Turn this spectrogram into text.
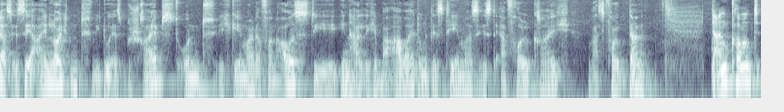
Das ist sehr einleuchtend, wie du es beschreibst und ich gehe mal davon aus, die inhaltliche Bearbeitung des Themas ist erfolgreich. Was folgt dann? Dann kommt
